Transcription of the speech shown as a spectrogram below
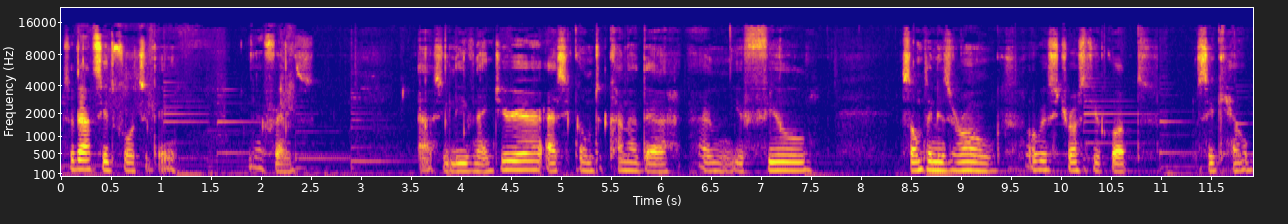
So, that's it for today, dear friends. as you leave Nigeria, as you come to Canada, and you feel something is wrong, always trust your gut. Seek help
